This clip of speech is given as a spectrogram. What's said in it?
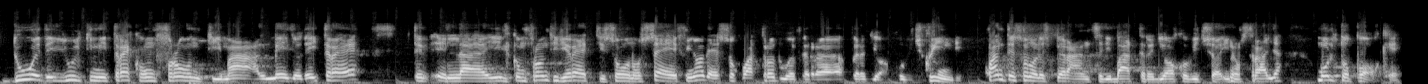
due degli ultimi tre confronti, ma al meglio dei tre. I confronti diretti sono 6 fino adesso, 4-2 per, per Djokovic. Quindi, quante sono le speranze di battere Djokovic in Australia? Molto poche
